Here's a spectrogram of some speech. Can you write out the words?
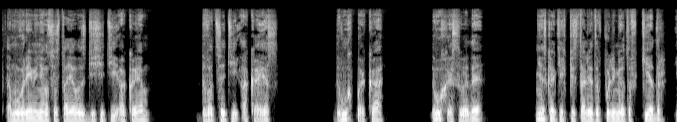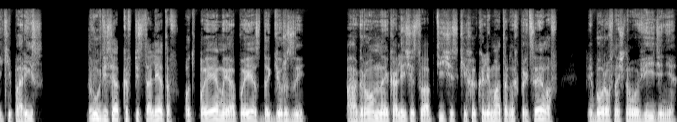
К тому времени он состоял из 10 АКМ, 20 АКС, двух ПК, двух СВД, нескольких пистолетов-пулеметов «Кедр» и «Кипарис», двух десятков пистолетов от ПМ и АПС до «Гюрзы», а огромное количество оптических и коллиматорных прицелов, приборов ночного видения,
